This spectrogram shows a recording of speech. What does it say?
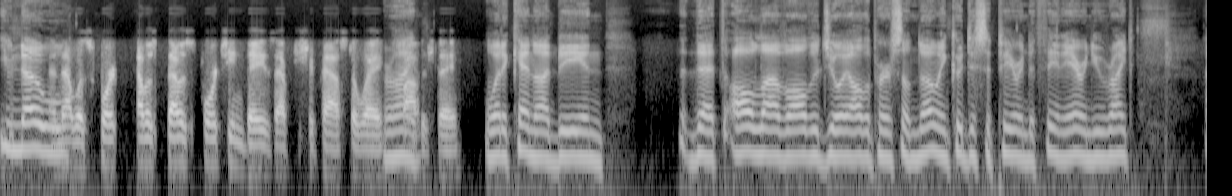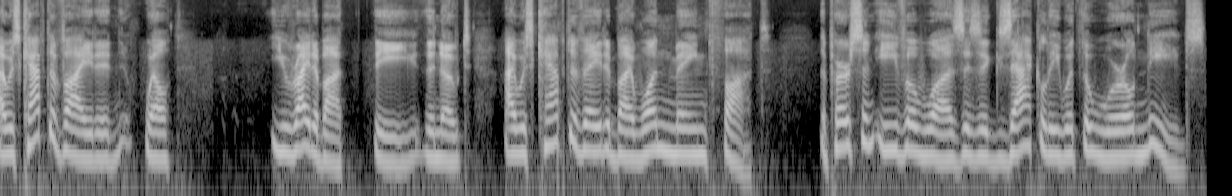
you know, and that was four, that was that was 14 days after she passed away, right. Father's Day. What it cannot be, and that all love, all the joy, all the personal knowing could disappear into thin air. And you write, I was captivated. Well, you write about the the note. I was captivated by one main thought the person Eva was is exactly what the world needs.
